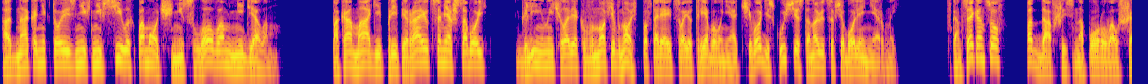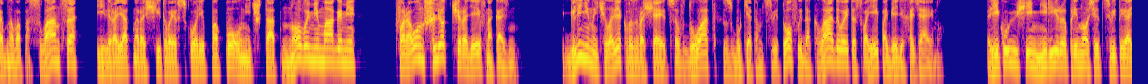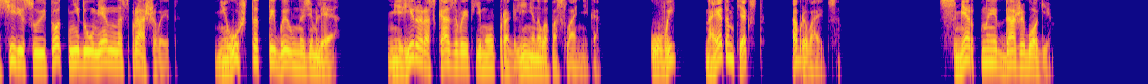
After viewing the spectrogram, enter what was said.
однако никто из них не в силах помочь ни словом, ни делом. Пока маги припираются меж собой, глиняный человек вновь и вновь повторяет свое требование, отчего дискуссия становится все более нервной. В конце концов, поддавшись напору волшебного посланца и, вероятно, рассчитывая вскоре пополнить штат новыми магами, фараон шлет чародеев на казнь. Глиняный человек возвращается в дуат с букетом цветов и докладывает о своей победе хозяину. Ликующий Мирира приносит цветы Осирису, и тот недоуменно спрашивает, «Неужто ты был на земле?» Мирира рассказывает ему про глиняного посланника. Увы, на этом текст обрывается. Смертные даже боги.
